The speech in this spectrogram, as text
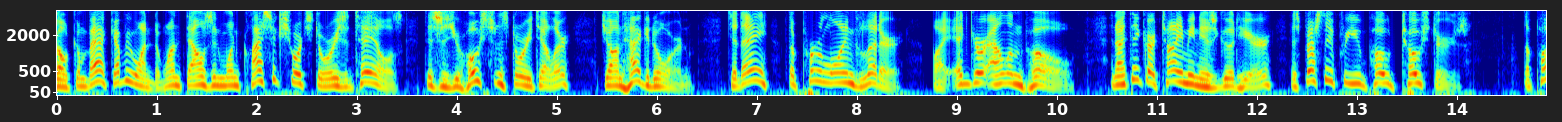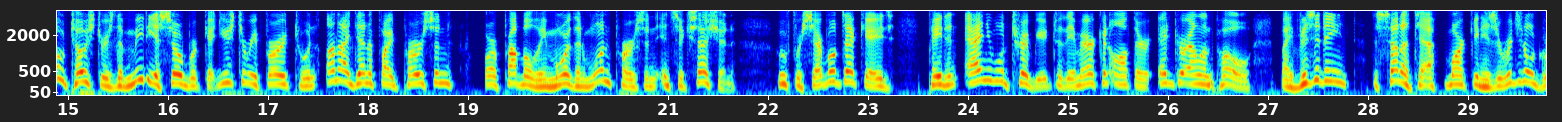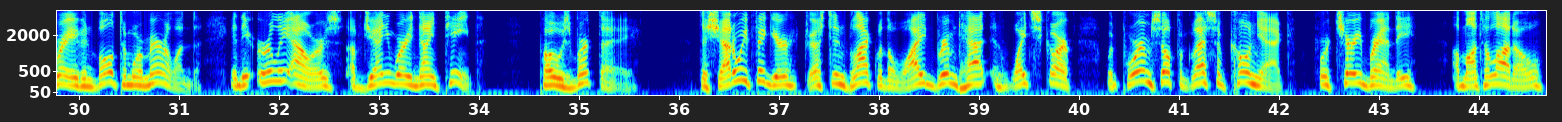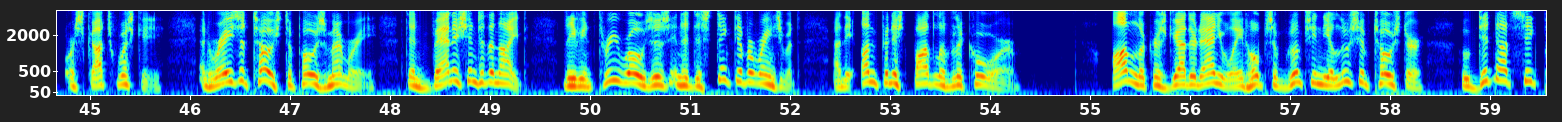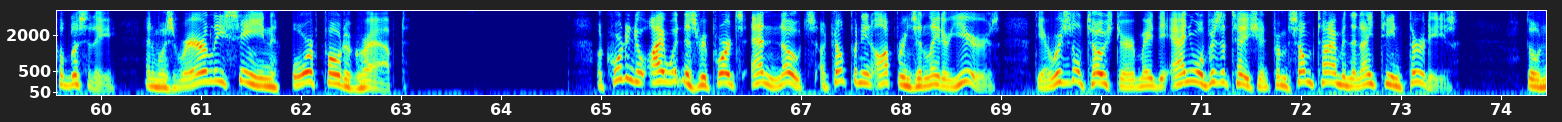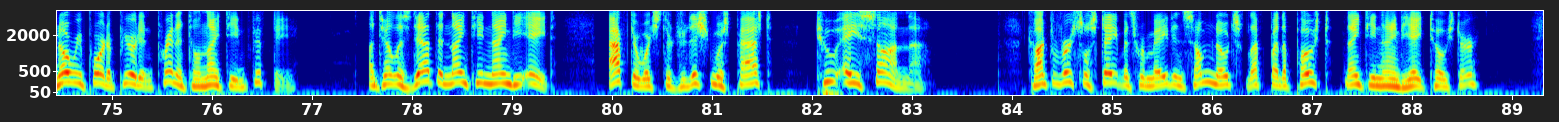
Welcome back, everyone, to 1001 Classic Short Stories and Tales. This is your host and storyteller, John Hagedorn. Today, The Purloined Letter by Edgar Allan Poe. And I think our timing is good here, especially for you Poe toasters. The Poe toaster is the media sobriquet used to refer to an unidentified person, or probably more than one person in succession, who for several decades paid an annual tribute to the American author Edgar Allan Poe by visiting the cenotaph marking his original grave in Baltimore, Maryland, in the early hours of January 19th, Poe's birthday. The shadowy figure, dressed in black with a wide brimmed hat and white scarf, would pour himself a glass of cognac, or cherry brandy, Amontillado, or Scotch whiskey, and raise a toast to Poe's memory, then vanish into the night, leaving three roses in a distinctive arrangement and the unfinished bottle of liqueur. Onlookers gathered annually in hopes of glimpsing the elusive toaster, who did not seek publicity and was rarely seen or photographed. According to eyewitness reports and notes accompanying offerings in later years, the original toaster made the annual visitation from some time in the 1930s, though no report appeared in print until 1950, until his death in 1998, after which the tradition was passed to a son. Controversial statements were made in some notes left by the post 1998 toaster.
